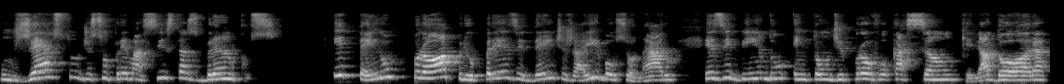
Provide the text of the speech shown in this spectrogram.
um gesto de supremacistas brancos. E tem o próprio presidente Jair Bolsonaro exibindo, em tom de provocação, que ele adora,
